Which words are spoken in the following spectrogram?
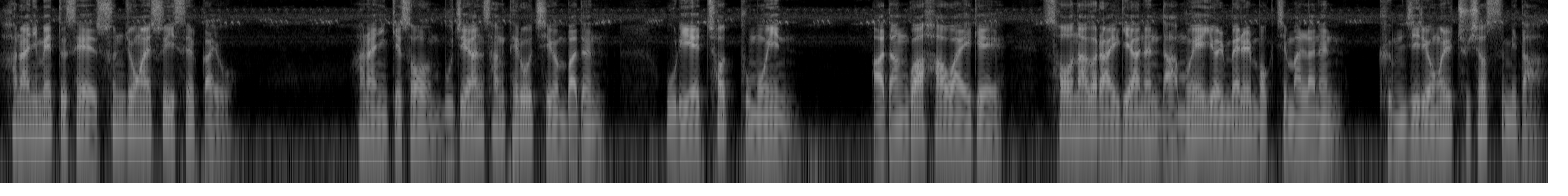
하나님의 뜻에 순종할 수 있을까요? 하나님께서 무죄한 상태로 지음받은 우리의 첫 부모인 아담과 하와에게 선악을 알게 하는 나무의 열매를 먹지 말라는 금지령을 주셨습니다.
